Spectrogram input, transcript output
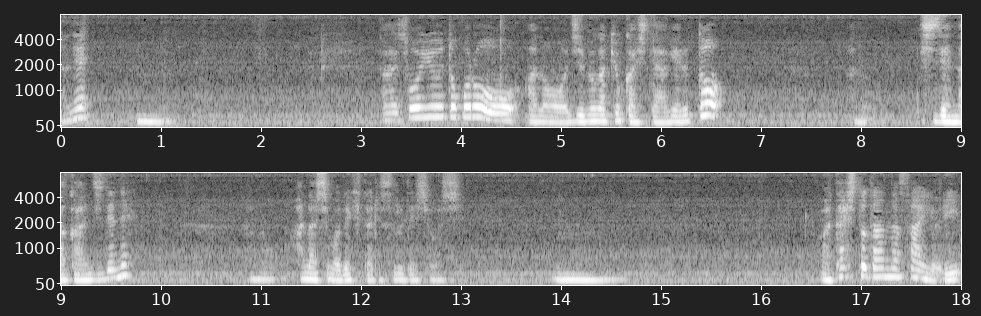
なね、うん、そういうところをあの自分が許可してあげると自然な感じでねあの話もできたりするでしょうし、うん、私と旦那さんより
